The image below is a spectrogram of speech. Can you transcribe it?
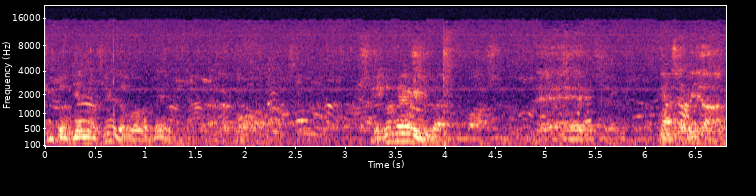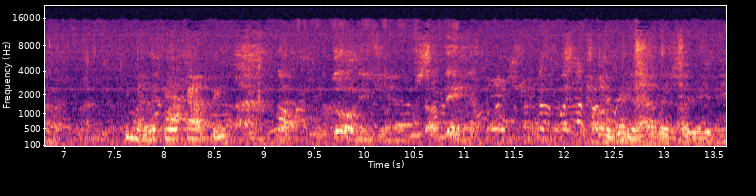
Tutto di anno zero lavora bene. E dove arriva? Ma, sì, ma perché capi? No, Doni, Sardegna. Ha fatto bene la Sardegna.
